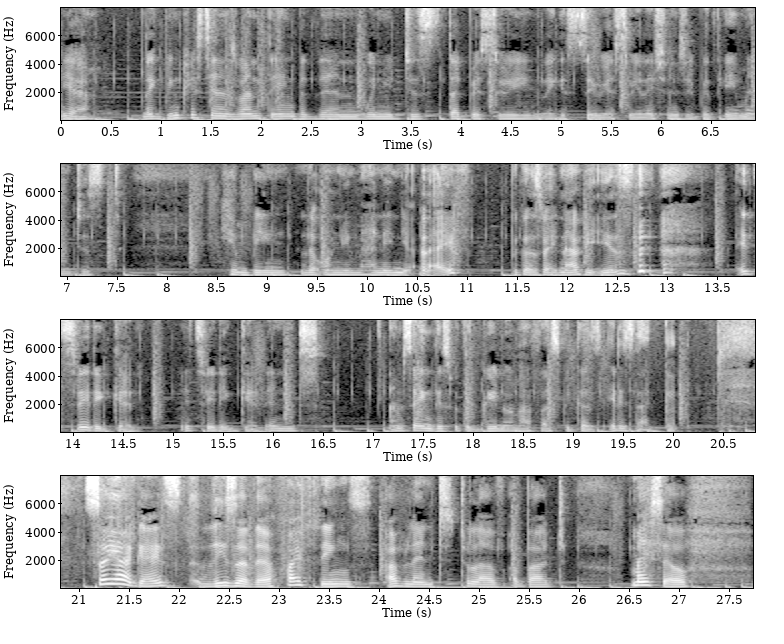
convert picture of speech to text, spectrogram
yeah, like being Christian is one thing, but then when you just start pursuing like a serious relationship with him and just him being the only man in your life, because right now he is, it's really good. It's really good. And I'm saying this with a grin on my face because it is that good. So, yeah, guys, these are the five things I've learned to love about myself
